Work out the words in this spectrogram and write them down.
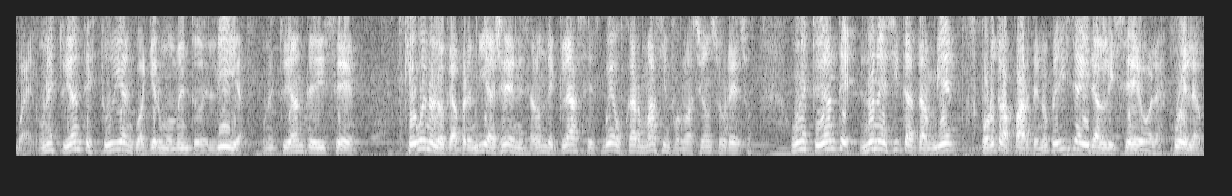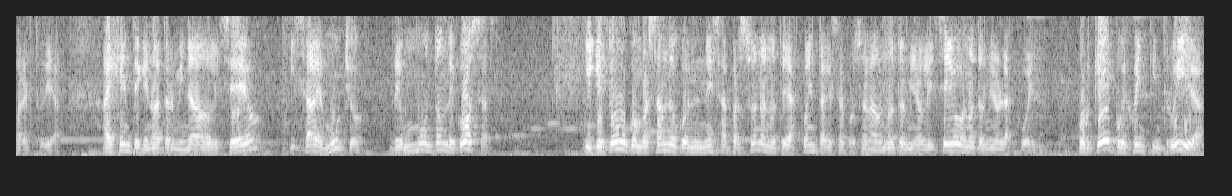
Bueno, un estudiante estudia en cualquier momento del día. Un estudiante dice, qué bueno lo que aprendí ayer en el salón de clases, voy a buscar más información sobre eso. Un estudiante no necesita también, por otra parte, no precisa ir al liceo, a la escuela para estudiar. Hay gente que no ha terminado el liceo y sabe mucho de un montón de cosas. Y que tú conversando con esa persona no te das cuenta que esa persona no terminó el liceo o no terminó la escuela. ¿Por qué? Porque es gente instruida,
